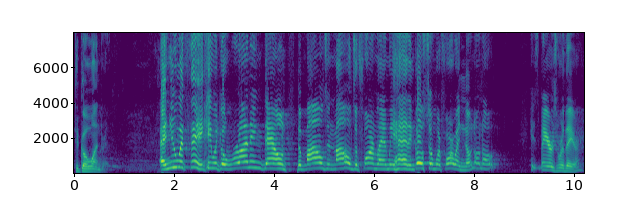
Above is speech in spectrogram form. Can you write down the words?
to go under it. And you would think he would go running down the miles and miles of farmland we had and go somewhere far away. No, no, no. His mares were there.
